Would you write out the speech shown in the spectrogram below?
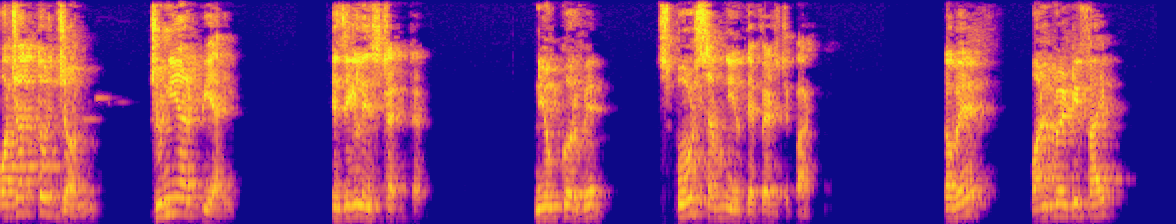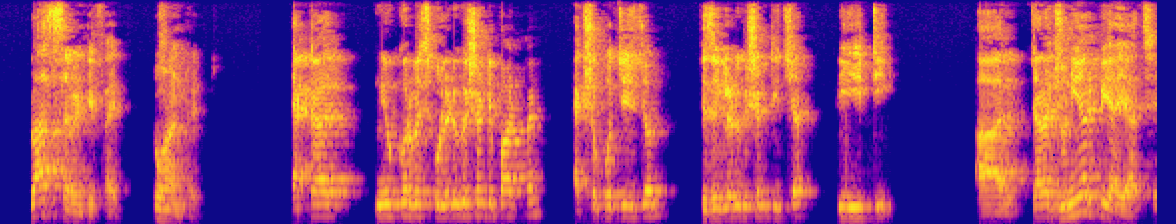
পঁচাত্তর জন junior P I physical instructor নিয়োগ করবে স্পোর্টস এবং ইউথ অ্যাফেয়ার্স ডিপার্টমেন্ট তবে one twenty five plus seventy five two hundred একটা নিয়োগ করবে স্কুল এডুকেশন ডিপার্টমেন্ট একশো পঁচিশ জন physical education teacher P E T আর যারা জুনিয়র পিআই আছে,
